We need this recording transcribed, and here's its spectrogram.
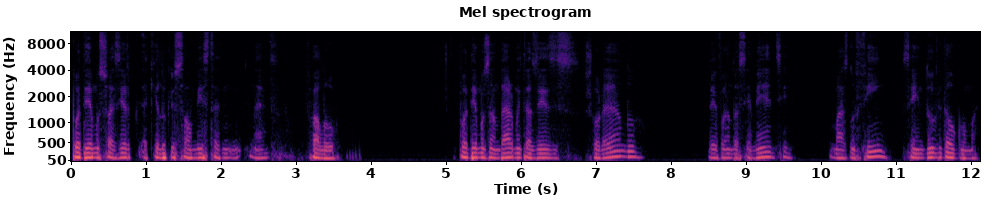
podemos fazer aquilo que o salmista né, falou. Podemos andar muitas vezes chorando, levando a semente, mas no fim, sem dúvida alguma,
